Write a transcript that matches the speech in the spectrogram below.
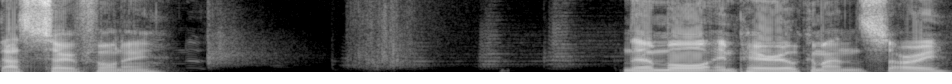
That's so funny. No more Imperial commands, sorry.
